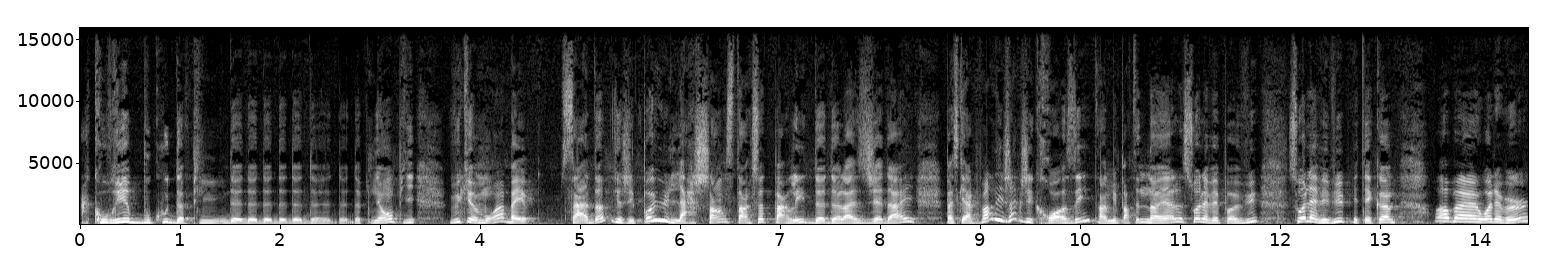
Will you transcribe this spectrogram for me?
à couvrir beaucoup d'opinions de, de, de, de, d'opinions puis vu que moi ben ça donne que j'ai pas eu la chance tant que ça de parler de The Last Jedi parce que la plupart des gens que j'ai croisés dans mes parties de Noël soit l'avaient pas vu soit l'avaient vu puis étaient comme ah ben whatever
